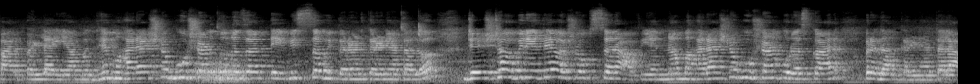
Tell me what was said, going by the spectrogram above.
पार पडलाय. यामध्ये महाराष्ट्र भूषण दोन हजार तेवीसचं वितरण करण्यात आलं. ज्येष्ठ अभिनेते अशोक सराफ यांना महाराष्ट्र भूषण पुरस्कार प्रदान करण्यात आला.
